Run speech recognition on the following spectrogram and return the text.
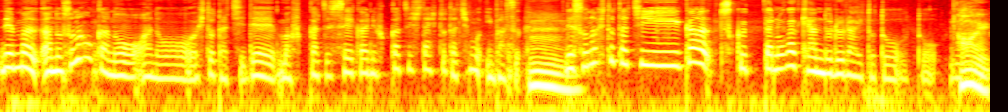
えで、まあ、あのその他のあの人たちで、まあ、復活政界に復活した人たちもいます。えうんでその人たちが作ったのがキャンドルライト党という、はい。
